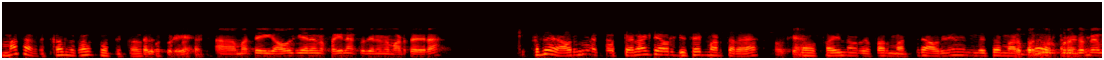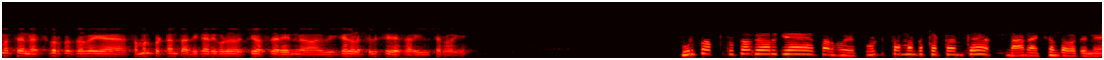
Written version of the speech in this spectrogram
ಮಾತಾಡ್ರಿ ಕಳ್ಸಿ ಕಳ್ಸ್ಕೊಡ್ತೀನಿ ಕಳಿಸ್ಕೊಡಿ. ಕಳ್ಸ್ಕೊಡ್ತೀನಿ ಮತ್ತೆ ಈಗ ಅವ್ರಿಗೆ ಏನೇನೋ ಫೈನ್ ಹಾಕೋದು ಏನೇನೋ ಮಾಡ್ತಾ ಇದೀರಾ ಅದೇ ಅವ್ರನ್ನ ಪೆನಾಲ್ಟಿ ಅವ್ರು ಡಿಸೈಡ್ ಮಾಡ್ತಾರೆ. ಓಕೆ ನಾವು ಫೈಲ್ ಅವ್ರು ರೆಫರ್ ಮಾಡ್ತಾರೆ ಅವ್ರು ಏನ್ ಡಿಸೈಡ್ ಮಾಡ್ತಾರೆ ಬನ್ನೂರು ಪುರಸಭೆ ಮತ್ತೆ ನರಸೀಪುರ ಪುರಸಭೆಗೆ ಸಂಬಂಧಪಟ್ಟಂತ ಅಧಿಕಾರಿಗಳು ಚೀಫ್ ಸರ್ ಏನು ವಿಷಯಗಳು ತಿಳಿಸಿದೆ ಸರ್ ಈ ವಿಚಾರವಾಗಿ. ಪುರಸಭೆ ಅವ್ರಿಗೆ ಸರ್ ಫುಡ್ ಸಂಬಂಧಪಟ್ಟಂತೆ ನಾನು ಆಕ್ಷನ್ ತಗೋತೀನಿ.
